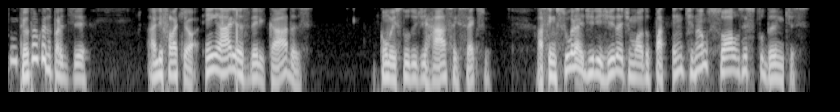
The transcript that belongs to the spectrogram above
Não tem outra coisa para dizer. Ali fala aqui, ó. Em áreas delicadas, como estudo de raça e sexo, a censura é dirigida de modo patente não só aos estudantes,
